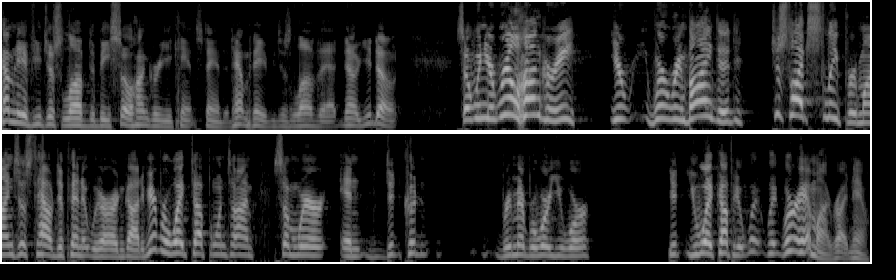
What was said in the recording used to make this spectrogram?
how many of you just love to be so hungry you can't stand it? How many of you just love that? No, you don't. So when you're real hungry, you're, we're reminded, just like sleep reminds us how dependent we are on God. Have you ever waked up one time somewhere and did, couldn't remember where you were? You, you wake up and you wait, wait, where am I right now?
